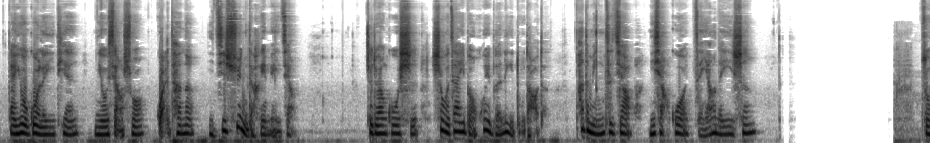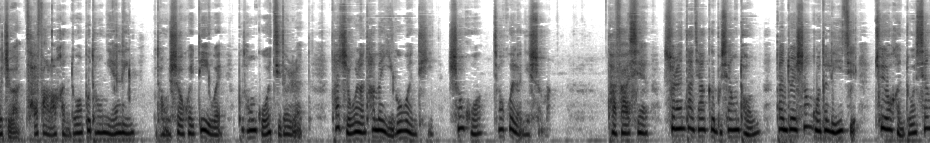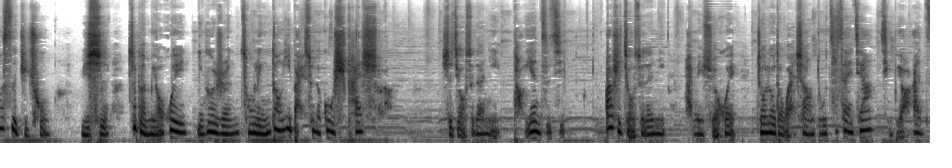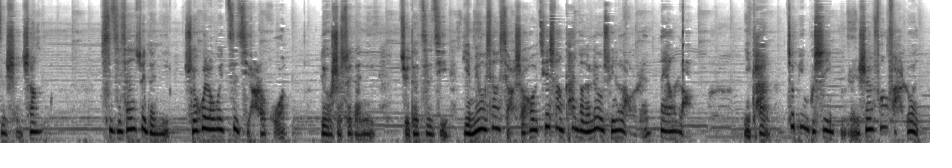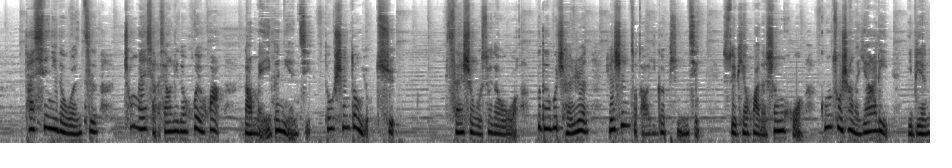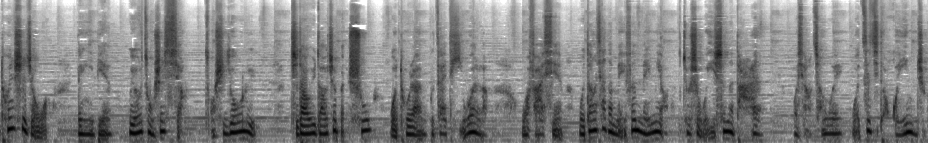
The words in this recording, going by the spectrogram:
但又过了一天，你又想说，管他呢，你继续你的黑莓酱。这段故事是我在一本绘本里读到的，它的名字叫《你想过怎样的一生》。作者采访了很多不同年龄、不同社会地位、不同国籍的人，他只问了他们一个问题：生活教会了你什么？他发现，虽然大家各不相同，但对生活的理解却有很多相似之处。于是，这本描绘一个人从零到一百岁的故事开始了。十九岁的你讨厌自己，二十九岁的你还没学会周六的晚上独自在家，请不要暗自神伤。四十三岁的你学会了为自己而活，六十岁的你觉得自己也没有像小时候街上看到的六旬老人那样老。你看，这并不是一本人生方法论，它细腻的文字、充满想象力的绘画，让每一个年纪都生动有趣。三十五岁的我不得不承认，人生走到一个瓶颈，碎片化的生活、工作上的压力一边吞噬着我，另一边我又总是想。总是忧虑，直到遇到这本书，我突然不再提问了。我发现，我当下的每分每秒就是我一生的答案。我想成为我自己的回应者。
